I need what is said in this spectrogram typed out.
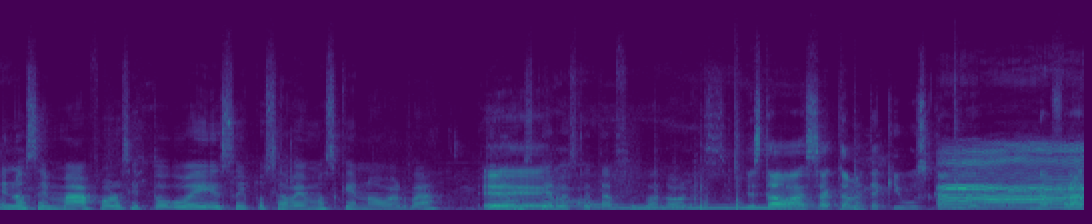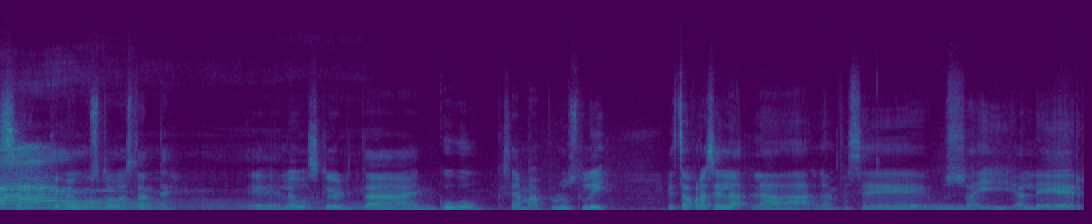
en los semáforos y todo eso y pues sabemos que no, ¿verdad? Tenemos que eh, respetar sus valores. Estaba exactamente aquí buscando una frase que me gustó bastante. Eh, la busqué ahorita en Google, que se llama Bruce Lee. Esta frase la, la, la empecé pues, ahí a leer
